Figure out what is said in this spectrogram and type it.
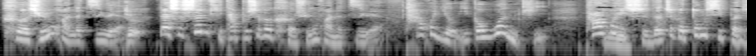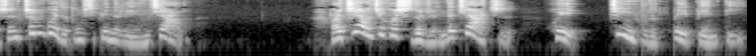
可循环的资源，就但是身体它不是个可循环的资源，它会有一个问题，它会使得这个东西本身珍贵的东西变得廉价了，而这样就会使得人的价值会。进一步的被贬低，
